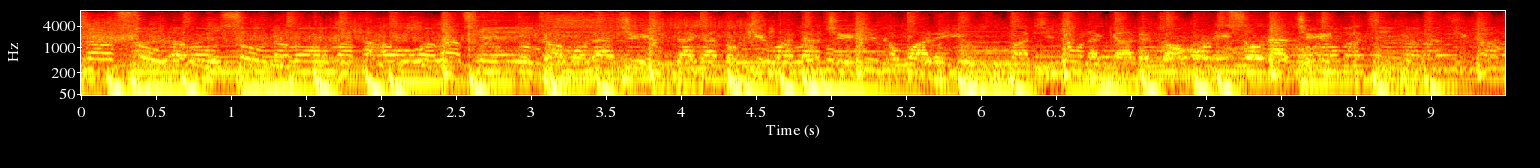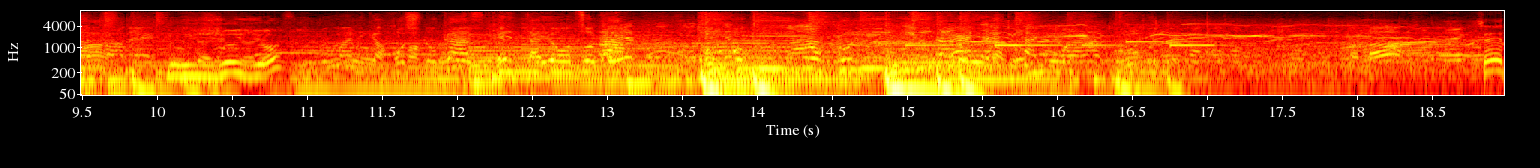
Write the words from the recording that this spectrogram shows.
なあそうだろうそうだろうまた終わらせ友達だが時は立ち変わりゆく街の中で共に育ち Iya iya. 何か星の数減った夜空東北の子にいるだろうか saya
